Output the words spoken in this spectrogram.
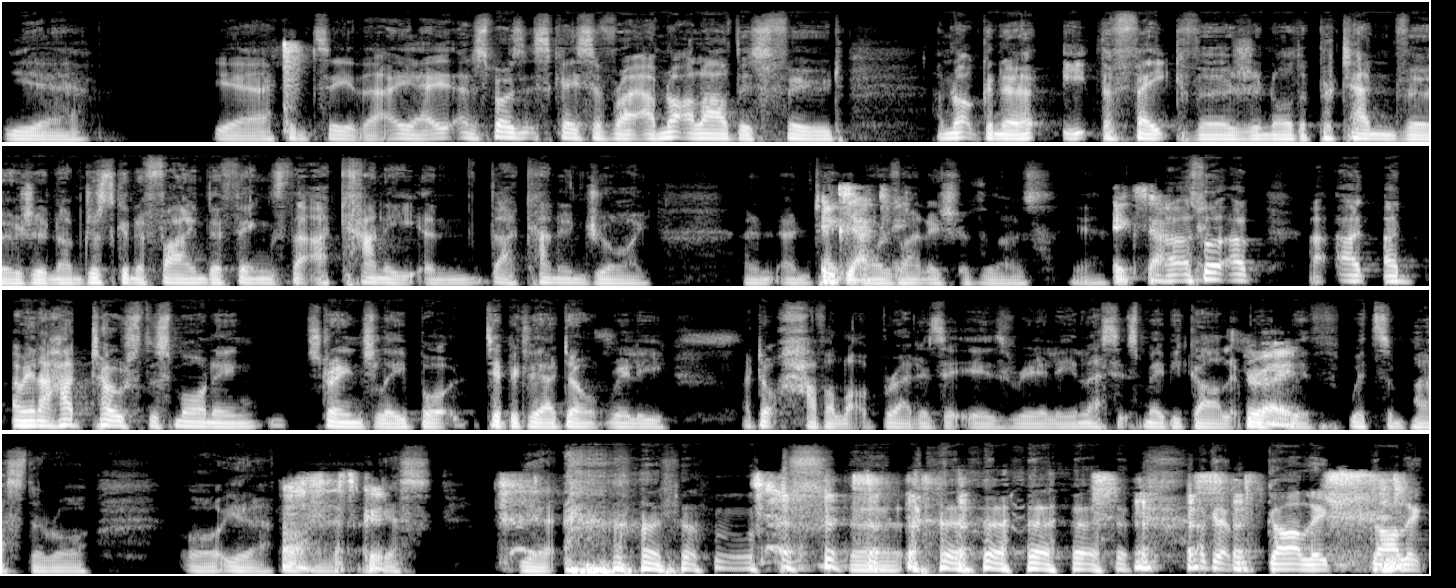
Yeah. Yeah, I can see that. Yeah. And I suppose it's a case of, right, I'm not allowed this food. I'm not going to eat the fake version or the pretend version. I'm just going to find the things that I can eat and that I can enjoy and, and take exactly. more advantage of those. Yeah, exactly. I, I, I, I, mean, I had toast this morning, strangely, but typically I don't really, I don't have a lot of bread as it is really, unless it's maybe garlic bread right. with with some pasta or, or yeah. Oh, that's uh, good. I guess, yeah. uh, okay, garlic, garlic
